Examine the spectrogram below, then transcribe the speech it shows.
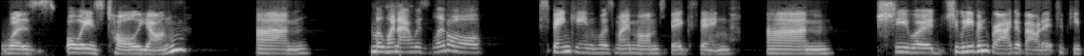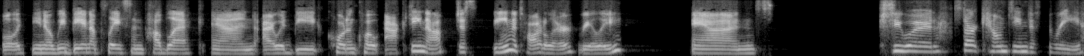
was always tall young. Um, but when I was little, spanking was my mom's big thing. Um, she would she would even brag about it to people like you know we'd be in a place in public and i would be quote unquote acting up just being a toddler really. And she would start counting to 3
